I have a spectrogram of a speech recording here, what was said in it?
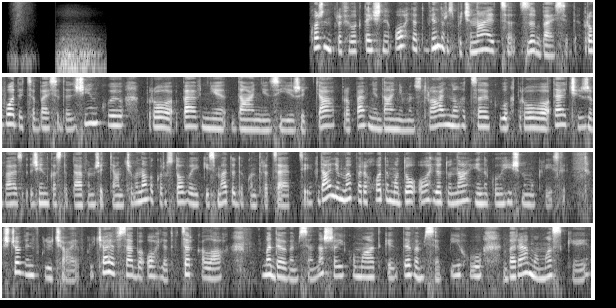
Кожен профілактичний огляд він розпочинається з бесіди. Проводиться бесіда з жінкою про певні дані з її життя, про певні дані менструального циклу, про те, чи живе жінка статевим життям, чи вона використовує якісь методи контрацепції. Далі ми переходимо до огляду на гінекологічному кріслі. Що він включає? Включає в себе огляд в дзеркалах. Ми дивимося на шийку матки, дивимося піхву, беремо маски.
